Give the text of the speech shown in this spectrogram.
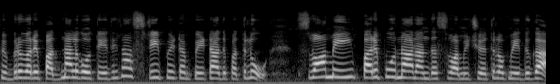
ఫిబ్రవరి పద్నాలుగవ తేదీన శ్రీపీఠం పీఠాధిపతులు స్వామి పరిపూర్ణానంద స్వామి చేతుల మీదుగా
